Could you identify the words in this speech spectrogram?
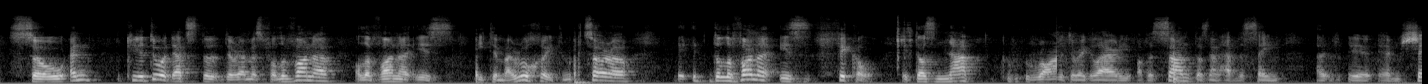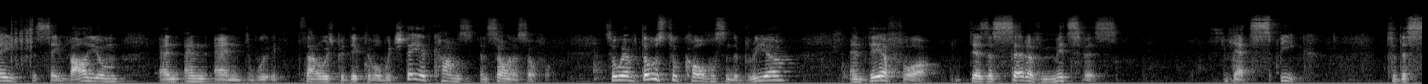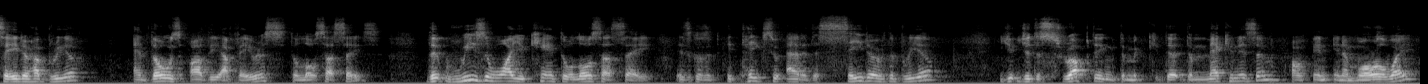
So, and can you do it? That's the, the remes for Levana. A Levana is Itim Arucha, Itim Ktsara the Levana is fickle. It does not rise with the regularity of the sun, does not have the same uh, uh, um, shape, the same volume, and, and, and it's not always predictable which day it comes, and so on and so forth. So we have those two kohos in the Bria, and therefore there's a set of mitzvahs that speak to the Seder HaBria, and those are the Averis, the Los Haseis. The reason why you can't do a Los Hasei is because it, it, takes you out of the Seder of the Bria. You, are disrupting the, the, the mechanism of, in, in a moral way.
